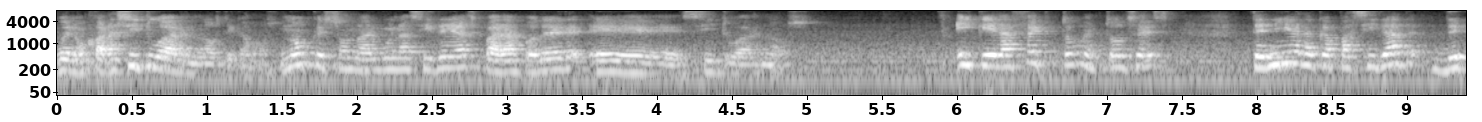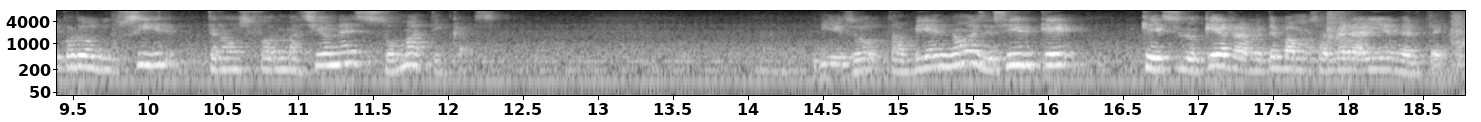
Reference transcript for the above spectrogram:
bueno, para situarnos, digamos, ¿no? Que son algunas ideas para poder eh, situarnos. Y que el afecto, entonces, tenía la capacidad de producir transformaciones somáticas y eso también, ¿no? Es decir, que, que, es lo que realmente vamos a ver ahí en el texto,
